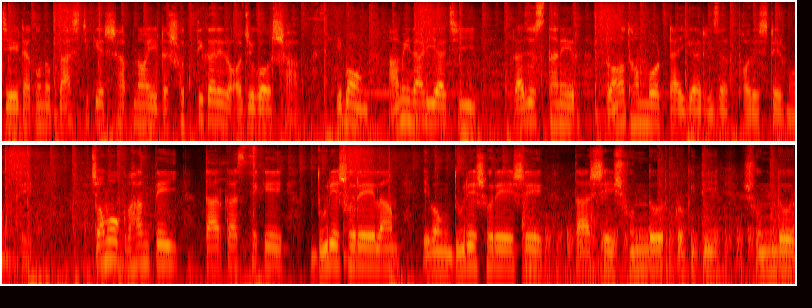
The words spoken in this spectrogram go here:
যে এটা কোনো প্লাস্টিকের সাপ নয়, এটা সত্যিকারের অজগর সাপ। এবং আমি দাঁড়িয়ে আছি রাজস্থানের রণথম্বর টাইগার রিজার্ভ ফরেস্টের মধ্যে। চমক ভাঙতেই তার কাছ থেকে দূরে সরে এলাম এবং দূরে সরে এসে তার সেই সুন্দর প্রকৃতি, সুন্দর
